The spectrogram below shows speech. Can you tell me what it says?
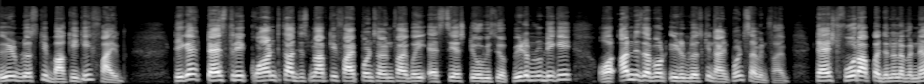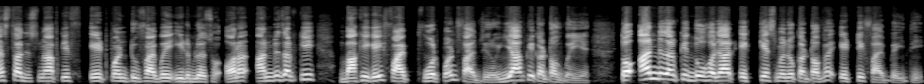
ईडब्ल्यू की बाकी की फाइव ठीक है? टेस्ट थ्री क्वांट था, जिसमें आपकी 5.75 गई S C S T OBC और पीडब्ल्यूडी की, और अनरिजर्व और ईडब्ल्यूएस की 9.75 टेस्ट फोर आपका जनरल अवेयरनेस था, जिसमें आपकी 8.25 गई ईडब्ल्यूएस और अनरिजर्व की बाकी गई 5 4.50 ये आपकी कट ऑफ़ गई है। तो अनरिजर्व की 2021 में जो कट ऑफ़ है 85 गई थी।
